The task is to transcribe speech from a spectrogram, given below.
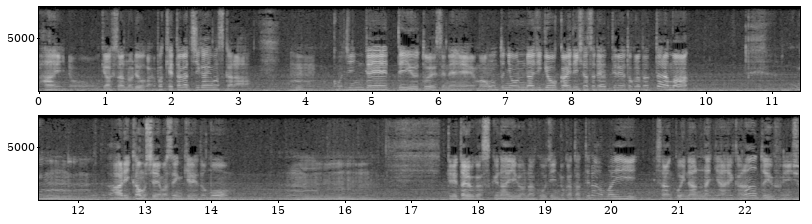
範囲のお客さんの量がやっぱ桁が違いますから、うん、個人でっていうとですね、まあ、本当に同じ業界でひたすらやってるとかだったらまあ、うん、ありかもしれませんけれどもデータ量が少ないような個人の方っていうのはあんまり参考にならないんじゃないかなというふうに正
